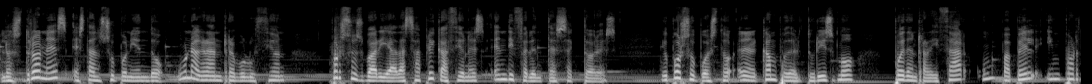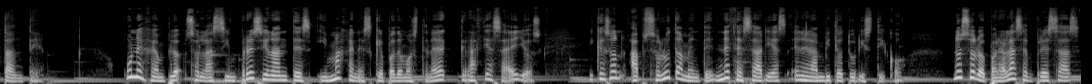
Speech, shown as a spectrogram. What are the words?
Los drones están suponiendo una gran revolución por sus variadas aplicaciones en diferentes sectores y por supuesto en el campo del turismo pueden realizar un papel importante. Un ejemplo son las impresionantes imágenes que podemos tener gracias a ellos y que son absolutamente necesarias en el ámbito turístico, no solo para las empresas,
